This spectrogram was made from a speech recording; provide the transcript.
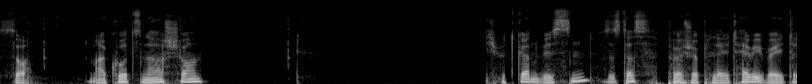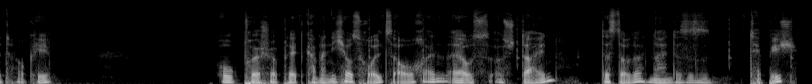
so, mal kurz nachschauen. Ich würde gern wissen, was ist das? Pressure Plate, Heavy Weighted, okay. Oak Pressure Plate, kann man nicht aus Holz auch, ein, äh, aus, aus Stein? Das da, oder? Nein, das ist ein Teppich.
